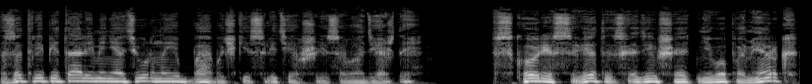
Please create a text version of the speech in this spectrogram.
затрепетали миниатюрные бабочки, слетевшие с его одежды. Вскоре свет, исходивший от него, померк,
